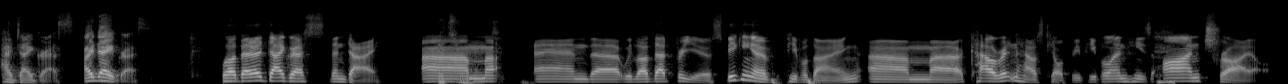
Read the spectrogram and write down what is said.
I digress. I digress. Well, better digress than die. Um, right. and uh, we love that for you. Speaking of people dying, um, uh, Kyle Rittenhouse killed three people, and he's on trial.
